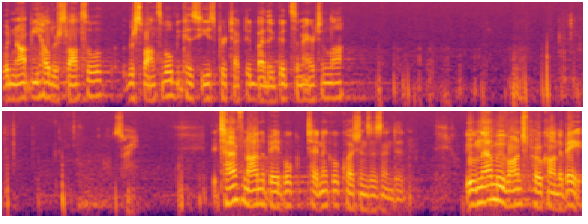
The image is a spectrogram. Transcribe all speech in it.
would not be held responsible responsible because he is protected by the Good Samaritan law. Sorry. The time for non-debatable technical questions has ended. We will now move on to pro-con debate.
